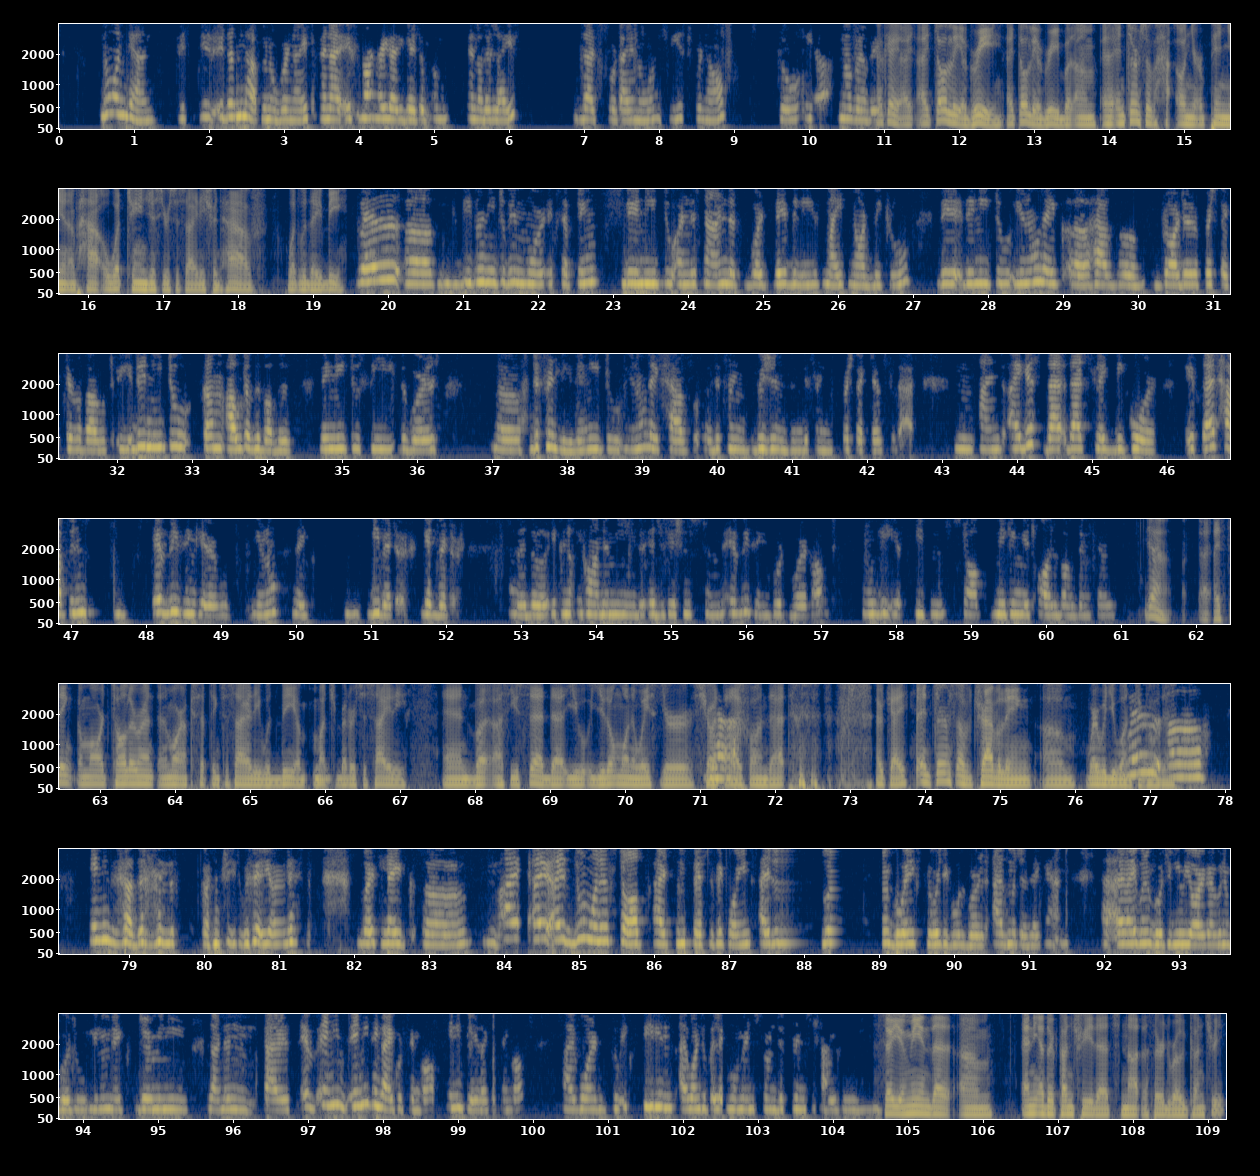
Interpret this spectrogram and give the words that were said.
No one can. It it, it doesn't happen overnight, and I it's not like I get a, um, another life. That's what I know at least for now. So yeah, not gonna be. Okay, I, I totally agree. I totally agree. But um, uh, in terms of on your opinion of how what changes your society should have, what would they be? Well, uh, people need to be more accepting. They need to understand that what they believe might not be true. They they need to you know like uh, have a broader perspective about. They need to come out of the bubble. They need to see the world uh, differently. They need to, you know, like have uh, different visions and different perspectives to that. Mm, and I guess that that's like the core. If that happens, everything here would, you know, like be better, get better. Uh, the econ- economy, the education system, everything would work out. Only if people stop making it all about themselves. Yeah, I, I think a more tolerant and more accepting society would be a much better society. And but as you said that you you don't want to waste your short Yeah. life on that. okay. In terms of traveling, um, where would you want to go then? uh, anywhere other than this country, to be very honest. But like, uh, I, I, I don't want to stop at some specific point. I just want to go and explore the whole world as much as I can. I, I want to go to New York. I want to go to, you know, like Germany, London, Paris, if any anything I could think of, any place I could think of. I want to experience. I want to collect moments from different societies. So you mean that um, any other country that's not a third world country?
